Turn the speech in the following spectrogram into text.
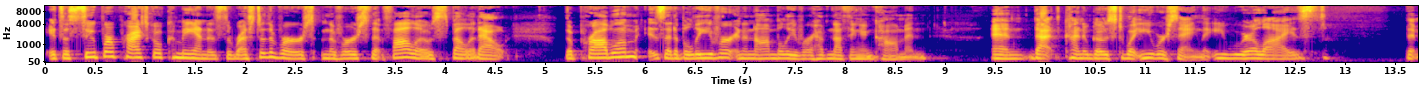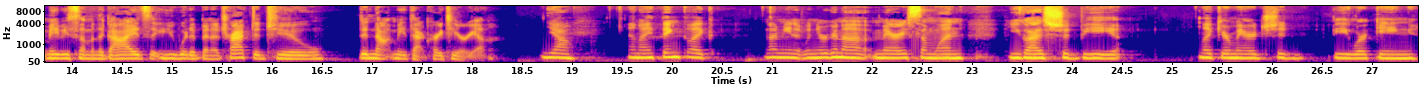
It's a super practical command as the rest of the verse and the verse that follows spell it out. The problem is that a believer and a non believer have nothing in common. And that kind of goes to what you were saying that you realized that maybe some of the guys that you would have been attracted to did not meet that criteria. Yeah. And I think, like, I mean, when you're going to marry someone, you guys should be, like, your marriage should be working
